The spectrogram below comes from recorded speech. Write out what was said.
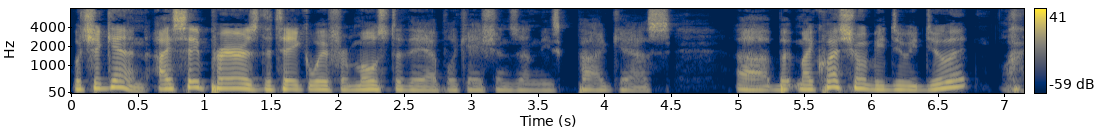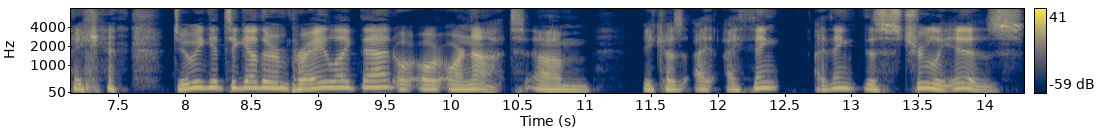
which again i say prayer is the takeaway for most of the applications on these podcasts. Uh, but my question would be do we do it? Like do we get together and pray like that or or, or not? Um, because I, I think i think this truly is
